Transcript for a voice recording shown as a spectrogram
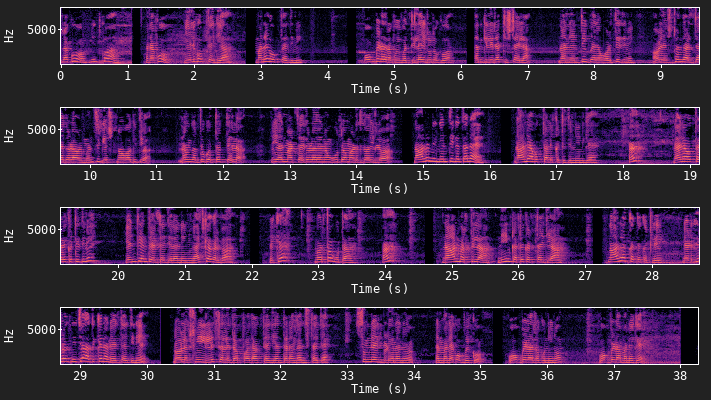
ರಘು, ನಿಂತ್ಕೋ. ರಘು, ಎಲ್ಲಿಗೆ ಹೋಗ್ತಾ ಇದೀಯಾ? ಮನೆಗೆ ಹೋಗ್ತಾ ಇದ್ದೀನಿ. ಹೋಗ್ಬೇಡ ರಘು, ಇವತ್ತಿಲ್ಲ ಇರು ರಘು. ನನಗೆ ಇಲ್ಲಿರಕ್ಕೆ ಇಷ್ಟ ಇಲ್ಲ. ನಾನು ಹೆಂಡತಿಗೆ ಬೇರೆ ಹೊಡ್ತಿದ್ದೀನಿ. ಅವಳು ಎಷ್ಟೊಂದು ಅಳ್ತಾ ಇದ್ದಾಳೆ, ಅವಳ ಮನಸ್ಸಿಗೆ ಎಷ್ಟು ನೋವಾಗಿದ್ಯಾ. ನನಗಂತೂ ಗೊತ್ತಾಗ್ತಾ ಇಲ್ಲ. ಏನು ಮಾಡ್ತಾ ಇದ್ದಾಳೋ, ಏನೋ ಊಟ ಮಾಡಿದ್ಲೋ ಇಲ್ಲೋ ನಾನು ನಿನ್ನ ಹೆಂಡ್ತಿನ ತಾನೆ? ನಾನು ಯಾವಾಗ ತಾಳಿ ಕಟ್ಟಿದ್ದೀನಿ ನಿನಗೆ? ಹಾಂ? ನಾನು ಯಾವಾಗ ತಾಳಿ ಕಟ್ಟಿದ್ದೀನಿ? ಎಂತಿ ಅಂತ ಹೇಳ್ತಾ ಇದ್ದೀರಾ ನಿಂಗೆ ನಾಚಿಕೆ ಆಗಲ್ವಾ? ಯಾಕೆ? ಮರ್ತೋಗ್ಬಿಟ್ಟ? ಹಾಂ? ನಾನು ಮರ್ತಿಲ್ಲ. ನೀನು ಕತೆ ಕಟ್ತಾ ಇದೀಯಾ? ನಾನು ಯಾಕೆ ಕತೆ ಕಟ್ಲಿ? ನಡೆದಿರೋದು ನಿಜ, ಅದಕ್ಕೆ ನಾನು ಹೇಳ್ತಾ ಇದ್ದೀನಿ. ನೋ ಲಕ್ಷ್ಮಿ, ಇಲ್ಲಿ ಸಲ ದಪ್ಪದಾಗ್ತಾ ಇದೆಯಾ ಅಂತ ನಂಗೆ ಅನಿಸ್ತಾ ಇದೆ. ಸುಮ್ಮನೆ ಇದ್ಬಿಡು ನಾನು. ನನ್ನ ಮನೆಗೆ ಹೋಗ್ಬೇಕು. ಹೋಗ್ಬೇಡ ರಘು ನೀನು. ಹೋಗ್ಬೇಡ ಮನೆಗೆ.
